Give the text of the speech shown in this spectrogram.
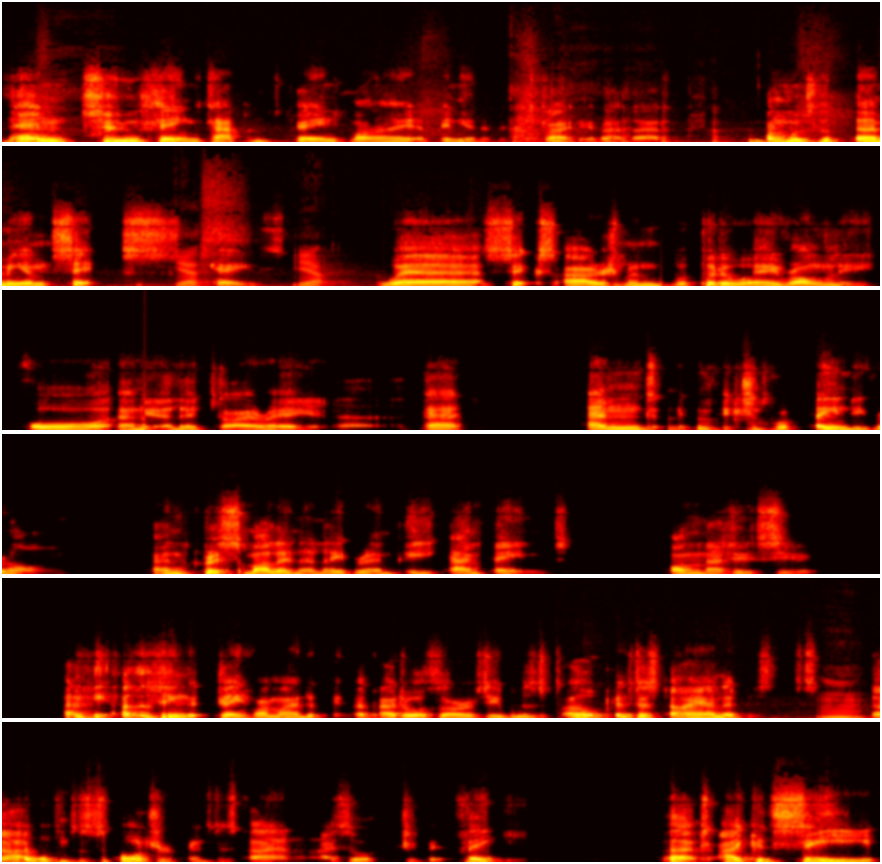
Then two things happened to change my opinion a bit slightly about that. One was the Birmingham Six Yes. case, Yep. where six Irishmen were put away wrongly for an alleged IRA uh, attack, and the convictions were plainly wrong. And Chris Mullin, a Labour MP, campaigned on that issue. And the other thing that changed my mind a bit about authority was the whole Princess Diana business. Mm. I wasn't a supporter of Princess Diana. I thought she was a bit flaky. But I could see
